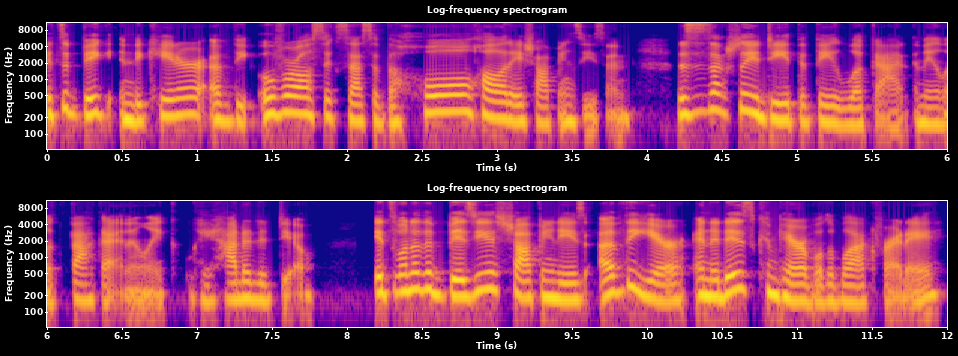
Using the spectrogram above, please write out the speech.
It's a big indicator of the overall success of the whole holiday shopping season. This is actually a date that they look at and they look back at and they're like, okay, how did it do? It's one of the busiest shopping days of the year, and it is comparable to Black Friday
